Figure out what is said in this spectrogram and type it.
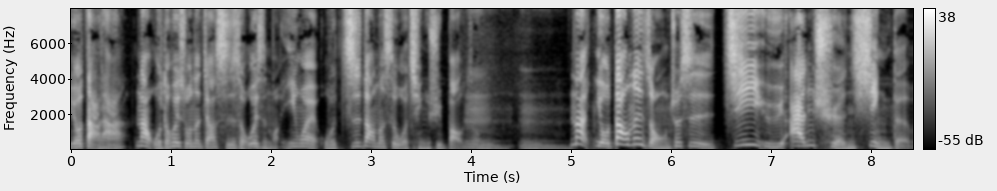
有打他，那我都会说那叫失手。为什么？因为我知道那是我情绪暴走。嗯嗯。那有到那种就是基于安全性的，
